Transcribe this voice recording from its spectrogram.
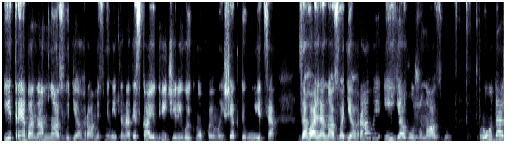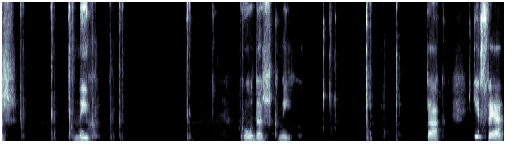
І треба нам назву діаграми змінити. Натискаю двічі лівою кнопкою миші, активується загальна назва діаграми, і я ввожу назву продаж книг. Продаж книг. Так, і все.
